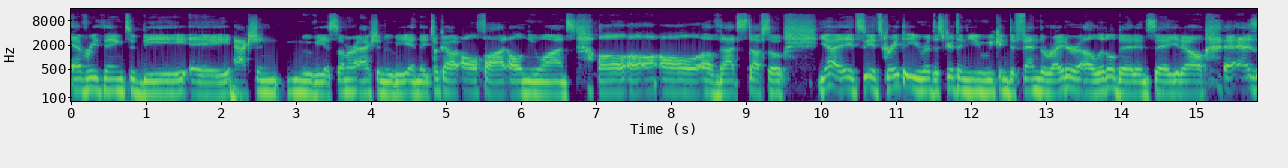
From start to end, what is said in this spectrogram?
everything to be a action movie, a summer action movie, and they took out all thought, all nuance, all all, all of that stuff. So, yeah, it's it's great that you read the script and you we can defend the writer a little bit and say, you know, as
